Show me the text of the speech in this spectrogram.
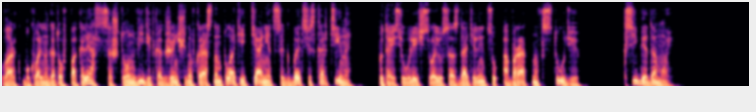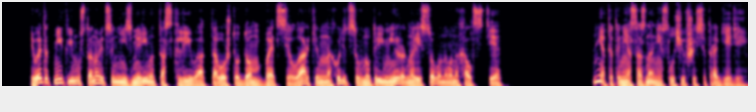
Ларк буквально готов поклясться, что он видит, как женщина в красном платье тянется к Бетси с картины, пытаясь увлечь свою создательницу обратно в студию, к себе домой. И в этот миг ему становится неизмеримо тоскливо от того, что дом Бетси Ларкин находится внутри мира, нарисованного на холсте. Нет, это не осознание случившейся трагедии.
